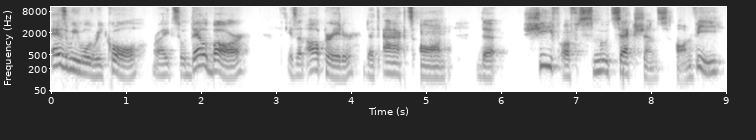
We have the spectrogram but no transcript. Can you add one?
as we will recall, right, so del bar is an operator that acts on the sheaf of smooth sections on V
